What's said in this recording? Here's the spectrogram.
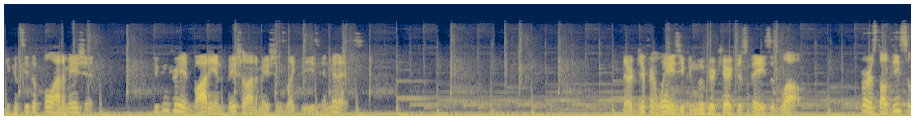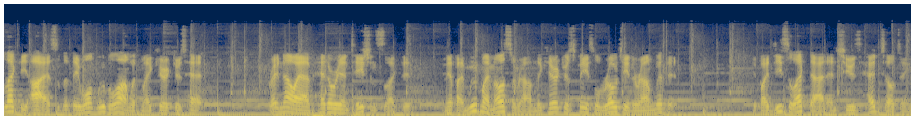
you can see the full animation. You can create body and facial animations like these in minutes. There are different ways you can move your character's face as well. First, I'll deselect the eyes so that they won't move along with my character's head. Right now I have head orientation selected, and if I move my mouse around, the character's face will rotate around with it. If I deselect that and choose head tilting,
